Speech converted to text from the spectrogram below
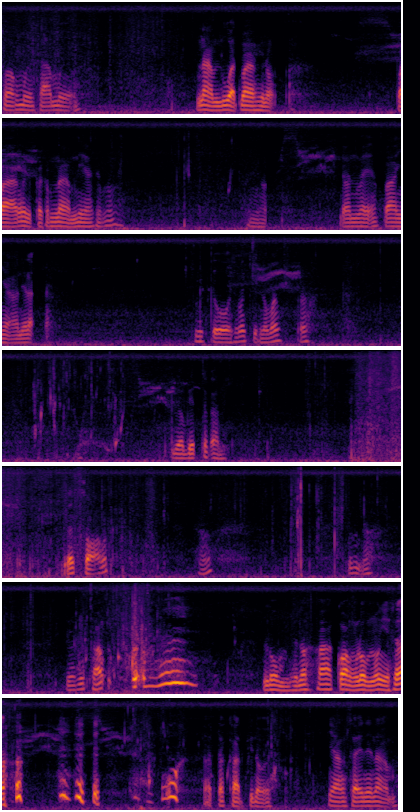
สองมือสามมือน้ำรวดมากพี่น้องปลาก็จะไปกับน้ำเนี่ยใช่ไหมดอนไว้ปลาหยาเนี่แหละมีตัวใช่ไหมกินหรือมั้งเรือเบ็ดจักอันเหลือสองเอาดูเนาะ เดี๋ยวที่องล่มใช่เนาะผ้ากล้องล่มลงอย่างนี้ซะโอ้อัตะขัดพี่หน้อยยางใส่ในน้ำ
